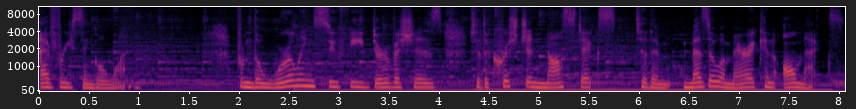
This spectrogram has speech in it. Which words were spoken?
Every single one. From the whirling Sufi dervishes to the Christian Gnostics to the Mesoamerican Olmecs.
